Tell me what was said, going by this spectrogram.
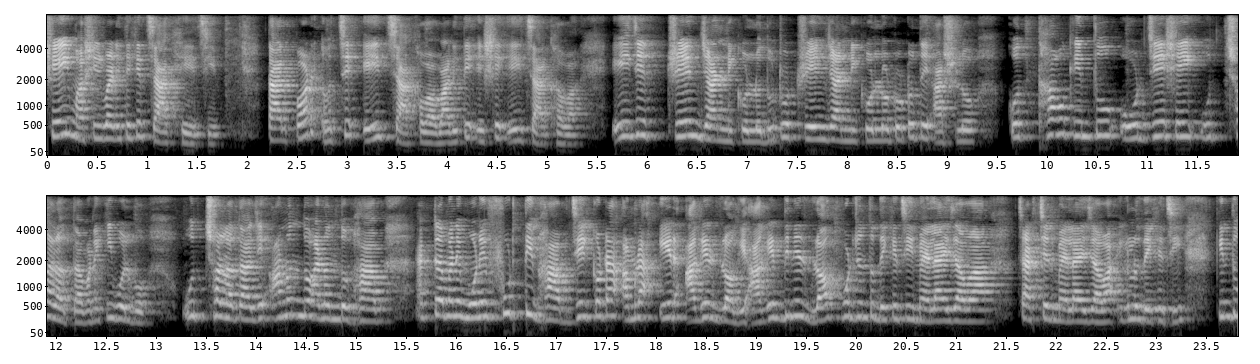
সেই মাসির বাড়ি থেকে চা খেয়েছি। তারপর হচ্ছে এই চা খাওয়া, বাড়িতে এসে এই চা খাওয়া। এই যে ট্রেন জার্নি করল, দুটো ট্রেন জার্নি করল, টোটোতে আসলো, কোথাও কিন্তু ওর যে সেই উচ্ছলতা মানে কি বলব, উচ্ছলতা, যে আনন্দ আনন্দ ভাব, একটা মানে মনে ফুর্তি ভাব, যে কটা আমরা এর আগের ব্লগে আগের দিনের ব্লগ পর্যন্ত দেখেছি, মেলায় যাওয়া চার্চের মেলায় যাওয়া, এগুলো দেখেছি। কিন্তু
